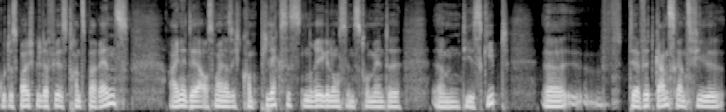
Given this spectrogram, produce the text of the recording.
Gutes Beispiel dafür ist Transparenz, eine der aus meiner Sicht komplexesten Regelungsinstrumente, ähm, die es gibt. Äh, der wird ganz, ganz viel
